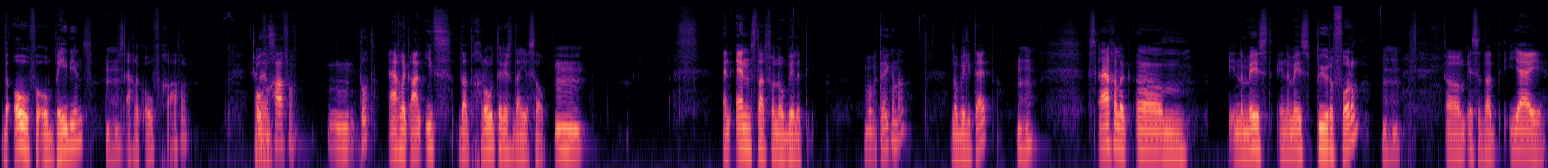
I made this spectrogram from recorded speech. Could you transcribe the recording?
De O voor obedience, dat is eigenlijk overgave. En Overgave mm, tot? Eigenlijk aan iets dat groter is dan jezelf. Mm, En N staat voor nobility. wat betekent dat? Nobiliteit Mhm, is eigenlijk ehm, in, de meest, in de meest pure vorm. mhm, ehm, is het dat jij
